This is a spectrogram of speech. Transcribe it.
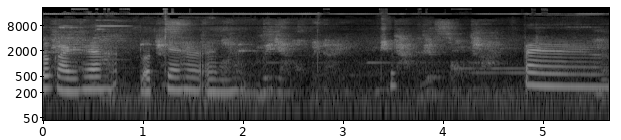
ต้องการแค่ลดแค่ห้าอันชิบแป้ง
